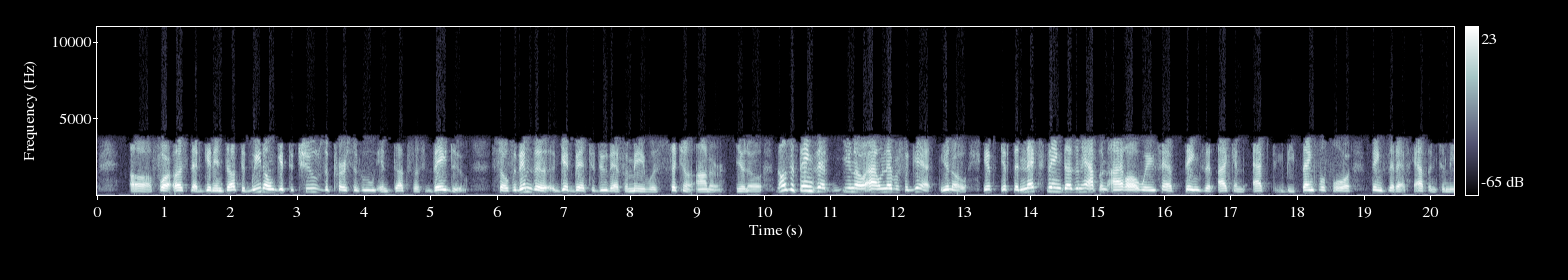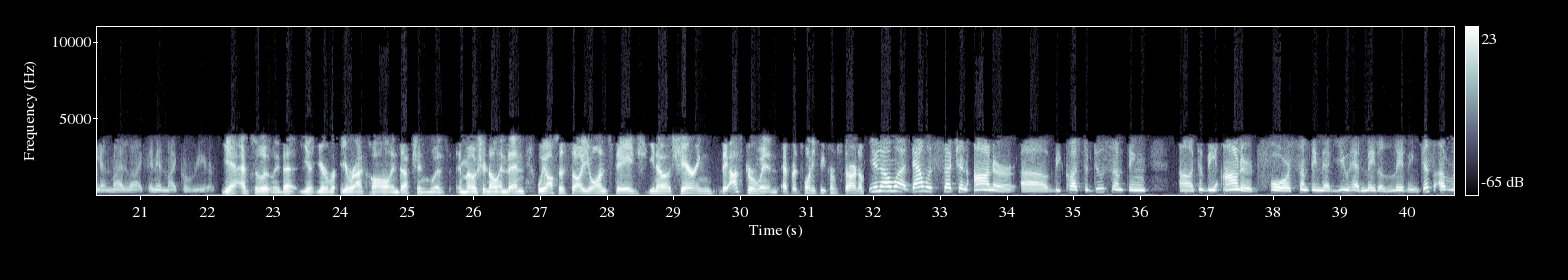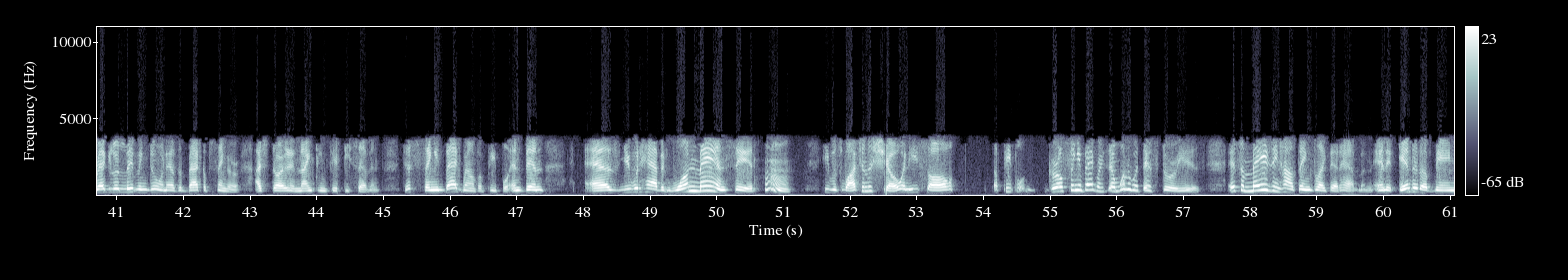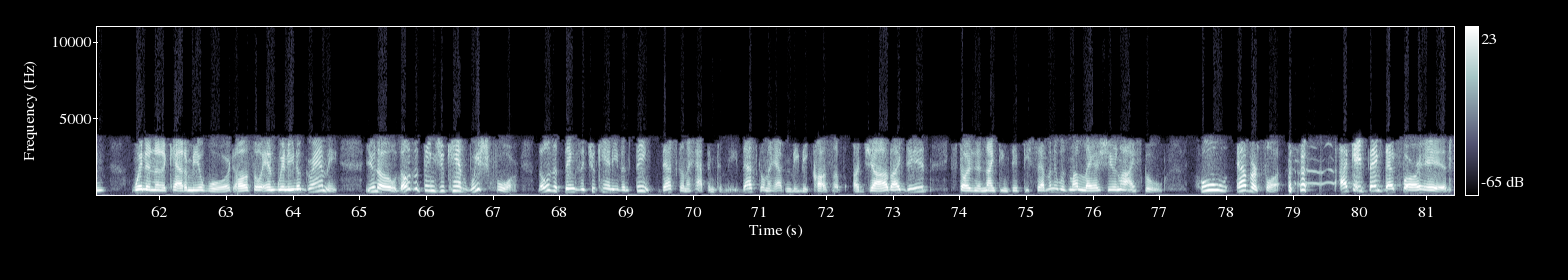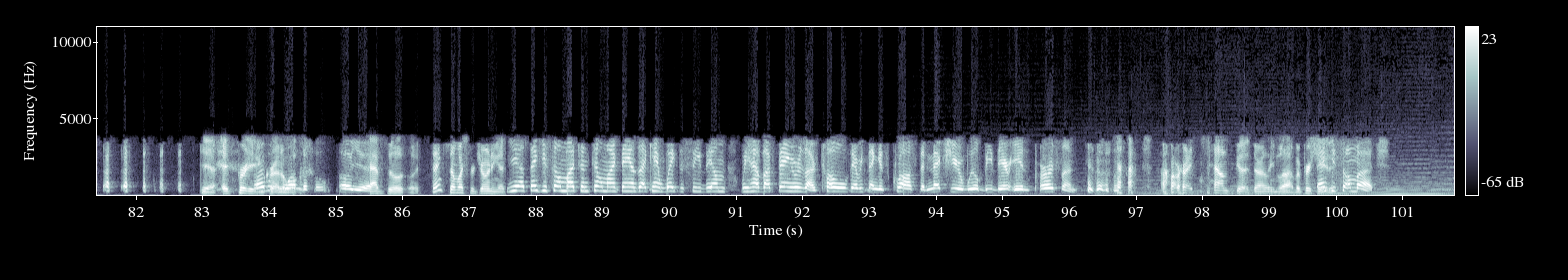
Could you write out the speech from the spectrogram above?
uh, for us that get inducted. We don't get to choose the person who inducts us; they do. So for them to get Bette to do that for me was such an honor. You know, those are things that you know I'll never forget. You know, if if the next thing doesn't happen, I always have things that I can act be thankful for things that have happened to me in my life and in my career. Yeah, absolutely. That your your Rock Hall induction was emotional, and then we also saw you on stage, you know, sharing the Oscar win for Twenty Feet from Stardom. You know what? That was such an honor uh, because to do something. Uh, to be honored for something that you had made a living, just a regular living doing as a backup singer. I started in 1957, just singing background for people, and then as you would have it, one man said, "Hmm." He was watching a show and he saw a people girls singing background. He said, "I wonder what their story is." It's amazing how things like that happen, and it ended up being winning an Academy Award, also and winning a Grammy. You know, those are things you can't wish for. Those are things that you can't even think that's going to happen to me. That's going to happen to me because of a job I did. starting in 1957. It was my last year in high school who ever thought? I can't think that far ahead. yeah, it's pretty that incredible. wonderful. Oh yeah. Absolutely. Thanks so much for joining us. Yeah, thank you so much. And tell my fans I can't wait to see them. We have our fingers, our toes, everything is crossed that next year we'll be there in person. All right, sounds good, Darlene Love. Appreciate thank it. Thank you so much.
